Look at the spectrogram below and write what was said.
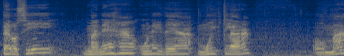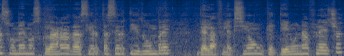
pero sí maneja una idea muy clara o más o menos clara, da cierta certidumbre de la flexión que tiene una flecha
